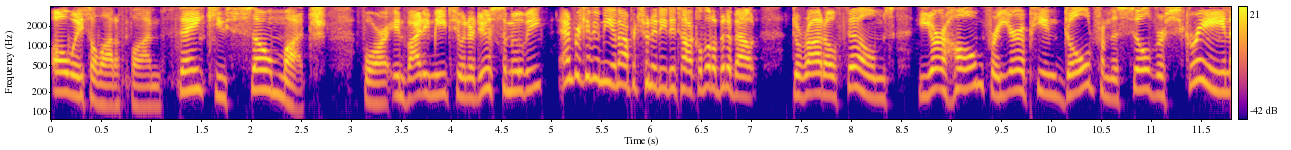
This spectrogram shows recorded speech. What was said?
always a lot of fun. Thank you so much for inviting me to introduce the movie and for giving me an opportunity to talk a little bit about Dorado Films, your home for European gold from the silver screen.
